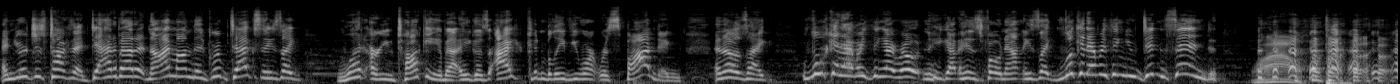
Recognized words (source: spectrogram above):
and you're just talking to dad about it? And I'm on the group text and he's like, What are you talking about? He goes, I couldn't believe you weren't responding. And I was like, Look at everything I wrote. And he got his phone out and he's like, Look at everything you didn't send. Wow.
